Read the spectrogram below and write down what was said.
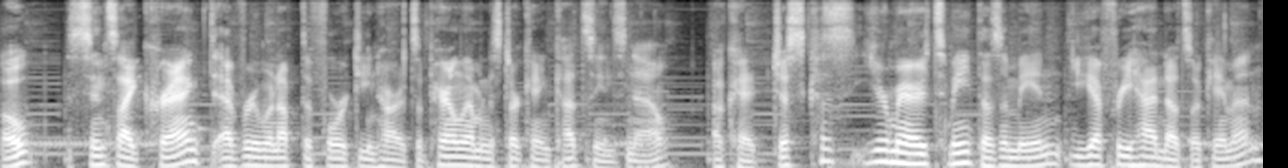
Oh, since I cranked everyone up to 14 hearts, apparently I'm to start getting cutscenes now. Okay, just because you're married to me doesn't mean you get free handouts, okay, man?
